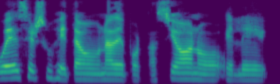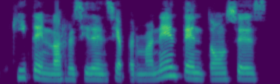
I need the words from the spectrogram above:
puede ser sujeta a una deportación o que le quiten la residencia permanente. Entonces,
